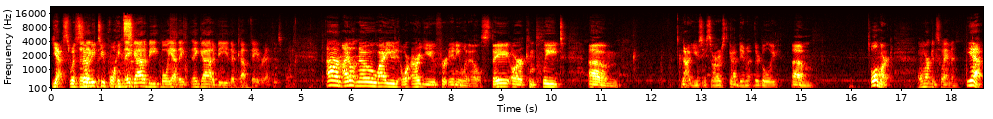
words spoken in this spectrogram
yes, with So they- seventy-two points. They gotta be well, yeah, they they gotta be the Cup favorite at this point. Um, I don't know why you'd or argue for anyone else. They are complete. Um, not UC Stars. God damn it, their goalie. Um, Ullmark. Ullmark and Swayman. Yeah,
